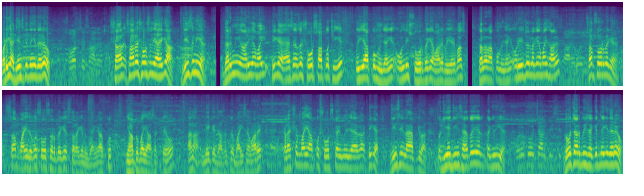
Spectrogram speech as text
बढ़िया जीन्स कितने की दे रहे हो? सारे। सारे शॉर्ट्स ले आए क्या? जीन्स नहीं है? गर्मी आ रही है भाई ठीक है ऐसे ऐसे शॉर्ट्स आपको चाहिए तो ये आपको मिल जाएँगे ओनली सौ रुपये के हमारे भैया के पास। कलर आपको मिल जाएँगे। और ये जो लगे हैं भाई सारे सब सौ रुपये के हैं। सब भाई देखो सौ सौ रुपये के इस तरह के मिल जाएँगे आपको। यहाँ पे भाई आ सकते हो है ना? लेके जा सकते हो भाई से हमारे। कलेक्शन भाई आपको शॉर्ट्स का भी मिल जाएगा ठीक है? जीन्स नहीं लाया आपकी बात तो ये जीन्स है तो ये टकी हुई है? दो चार पीस दो चार पीस है। कितने की दे रहे हो?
